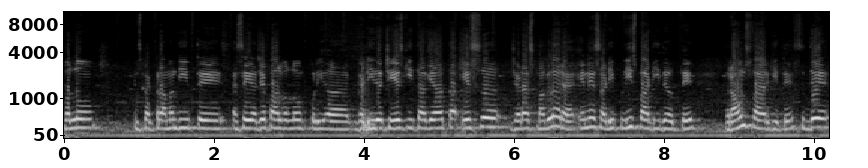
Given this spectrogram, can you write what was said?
ਵੱਲੋਂ ਇੰਸਪੈਕਟਰ ਅਮਨਦੀਪ ਤੇ ਐਸਏ ਅਜੇਪਾਲ ਵੱਲੋਂ ਪੁਲੀ- ਗੱਡੀ ਦੇ ਚੇਸ ਕੀਤਾ ਗਿਆ, ਤਾਂ ਇਸ ਜਿਹੜਾ ਸਮਗਲਰ ਹੈ, ਇਹਨੇ ਸਾਡੀ ਪੁਲਿਸ ਪਾਰਟੀ ਦੇ ਉੱਤੇ ਰਾਉਂਡਸ ਫਾਇਰ ਕੀਤੇ, ਸਿੱਧੇ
